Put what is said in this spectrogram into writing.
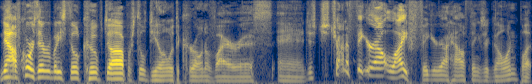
Now, of course, everybody's still cooped up. We're still dealing with the coronavirus and just, just trying to figure out life, figure out how things are going. But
